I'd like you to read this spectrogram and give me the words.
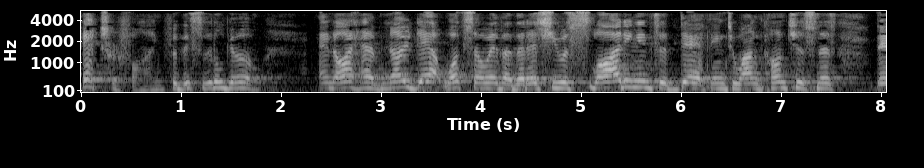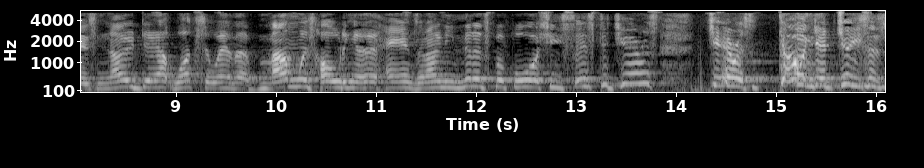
petrifying for this little girl. And I have no doubt whatsoever that as she was sliding into death, into unconsciousness, there's no doubt whatsoever Mum was holding her hands, and only minutes before she says to Jairus, Jairus, go and get Jesus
